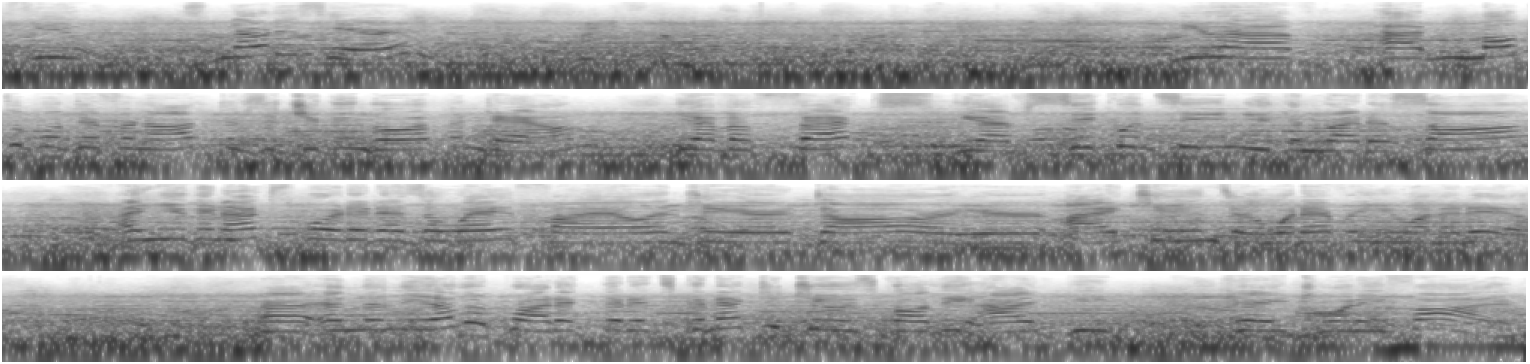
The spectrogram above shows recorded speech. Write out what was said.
If you notice here, uh, multiple different octaves that you can go up and down. You have effects, you have sequencing, you can write a song, and you can export it as a WAV file into your DAW or your iTunes or whatever you want to do. Uh, and then the other product that it's connected to is called the IPK25.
